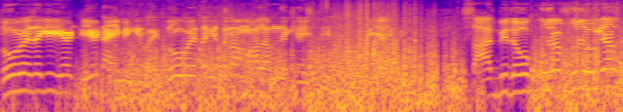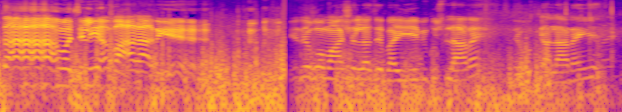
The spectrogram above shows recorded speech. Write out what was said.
दो बजे तक ये ये टाइमिंग है भाई, दो बजे तक इतना माल हमने खींच दिया वी आई पी साथ भी देखो कूलर फुल हो गया उसका, मछलियाँ बाहर आ रही हैं। ये देखो, माशाल्लाह से भाई, ये भी कुछ ला रहे हैं। देखो, क्या ला रहे हैं ये।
